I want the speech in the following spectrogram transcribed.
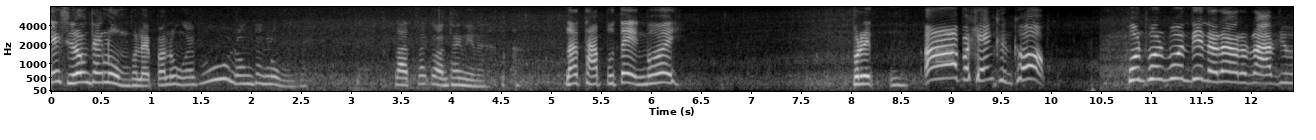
ยังสิลงทางหลุมพอแหละปลาลุงไอ้ผู้ลงทางหลุมลัดซะก่อนทางนี้นะลัดทับปูเต่งบ่เฮ้ยปริดอ้าปลาแข็งขึ้นโคกพุ่นพุ่นพุ่นที่น่ะเราราบๆอยู่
